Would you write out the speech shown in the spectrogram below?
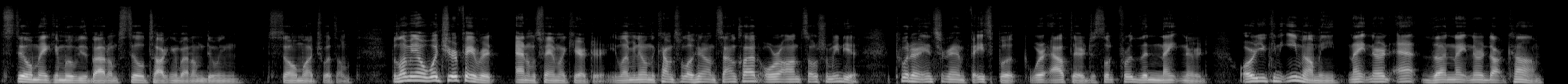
still making movies about them, still talking about them, doing so much with them. But let me know what's your favorite Addams Family character. You let me know in the comments below here on SoundCloud or on social media Twitter, Instagram, Facebook. We're out there. Just look for The Night Nerd. Or you can email me, nightnerd at thenightnerd.com.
